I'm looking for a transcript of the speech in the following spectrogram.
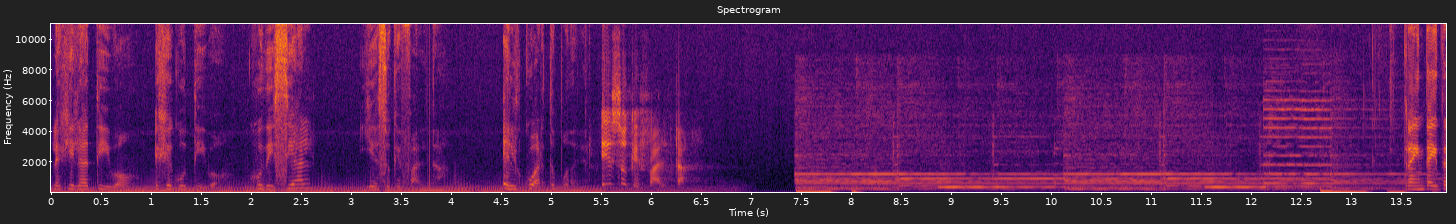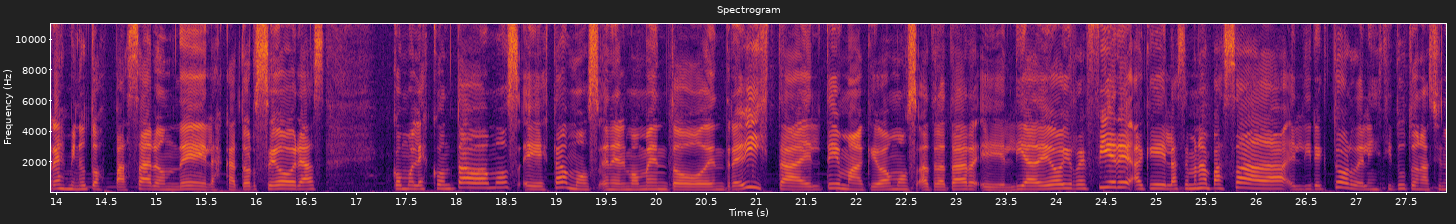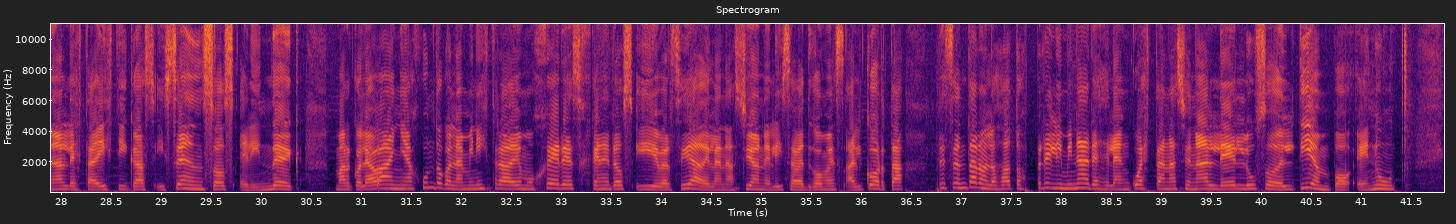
legislativo, ejecutivo, judicial y eso que falta. El cuarto poder. Eso que falta. ...33 minutos pasaron de las 14 horas... Como les contábamos, eh, estamos en el momento de entrevista. El tema que vamos a tratar eh, el día de hoy refiere a que la semana pasada el director del Instituto Nacional de Estadísticas y Censos, el INDEC, Marco Labaña, junto con la ministra de Mujeres, Géneros y Diversidad de la Nación, Elizabeth Gómez Alcorta, presentaron los datos preliminares de la encuesta nacional del uso del tiempo, ENUT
